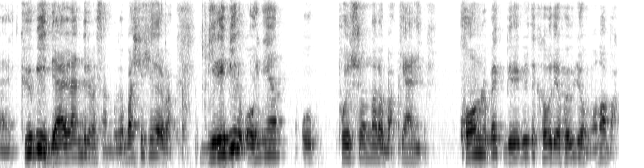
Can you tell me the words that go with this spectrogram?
Yani QB'yi değerlendirmesen burada. Başka şeylere bak. Birebir oynayan o pozisyonlara bak. Yani cornerback birebir de cover yapabiliyor mu? Ona bak.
